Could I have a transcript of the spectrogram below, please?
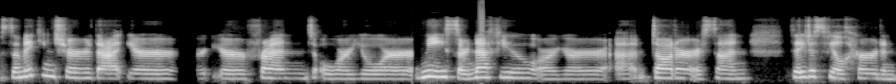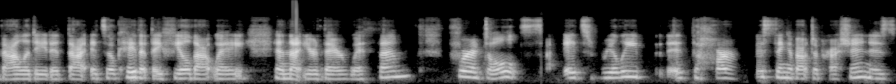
So making sure that you're your friend or your niece or nephew or your uh, daughter or son, they just feel heard and validated that it's okay that they feel that way and that you're there with them. For adults, it's really it, the hardest thing about depression is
